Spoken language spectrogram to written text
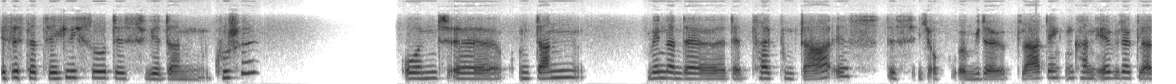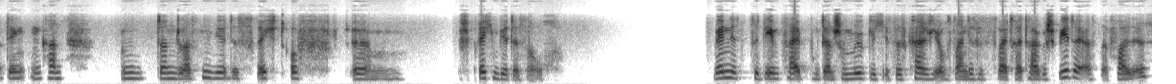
es ist tatsächlich so, dass wir dann kuscheln und, äh, und dann, wenn dann der, der Zeitpunkt da ist, dass ich auch wieder klar denken kann, er wieder klar denken kann, und dann lassen wir das recht oft, ähm, sprechen wir das auch. Wenn es zu dem Zeitpunkt dann schon möglich ist, das kann natürlich auch sein, dass es zwei, drei Tage später erst der Fall ist,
